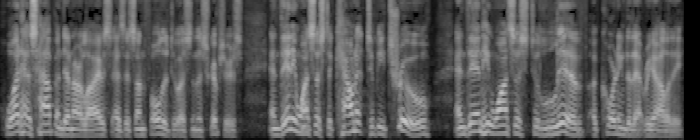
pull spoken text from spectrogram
what has happened in our lives as it's unfolded to us in the Scriptures. And then He wants us to count it to be true. And then He wants us to live according to that reality.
